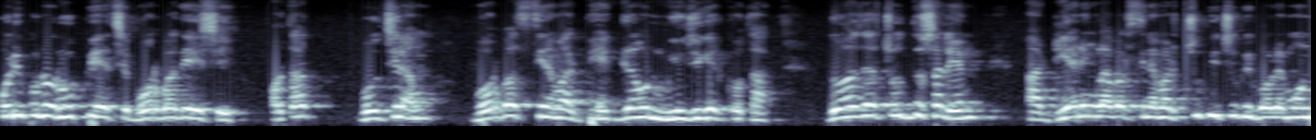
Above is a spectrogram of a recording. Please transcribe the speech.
পরিপূর্ণ রূপ পেয়েছে বরবাদে এসে। অর্থাৎ বলছিলাম, বরবাদ সিনেমার ব্যাকগ্রাউন্ড মিউজিকের কথা। দু হাজার চোদ্দ সালে আর ডিয়ারিং লাভার সিনেমার চুপি চুপি বলে মন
